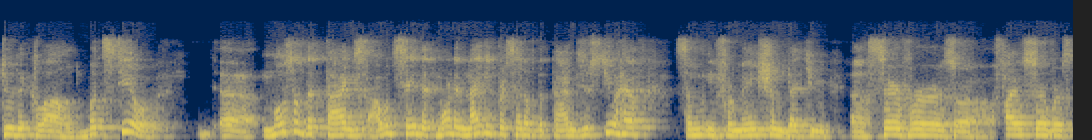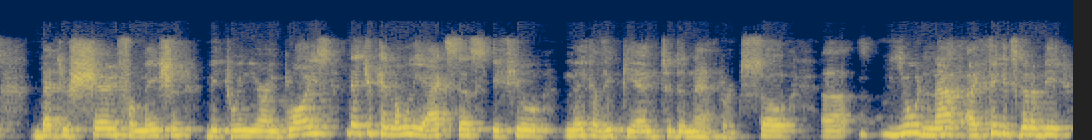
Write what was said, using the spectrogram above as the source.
to the cloud. But still, uh, most of the times, I would say that more than 90% of the times, you still have some information that you, uh, servers or file servers that you share information between your employees that you can only access if you make a VPN to the network. So uh, you would not, I think it's going to be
